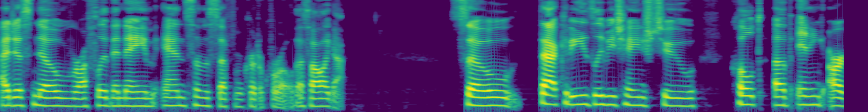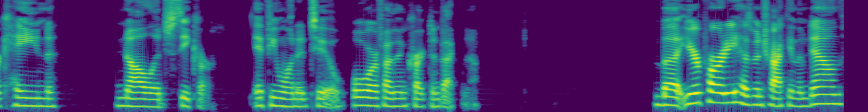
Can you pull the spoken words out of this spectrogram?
I just know roughly the name and some of the stuff from Critical Role. That's all I got. So that could easily be changed to Cult of any arcane knowledge seeker if you wanted to, or if I'm incorrect in Vecna. But your party has been tracking them down,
